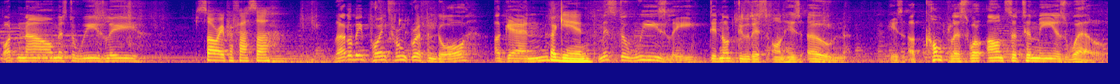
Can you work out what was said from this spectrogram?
What now, Mr. Weasley? Sorry, Professor. That'll be points from Gryffindor. Again. Again. Mr. Weasley did not do this on his own. His accomplice will answer to me as well.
